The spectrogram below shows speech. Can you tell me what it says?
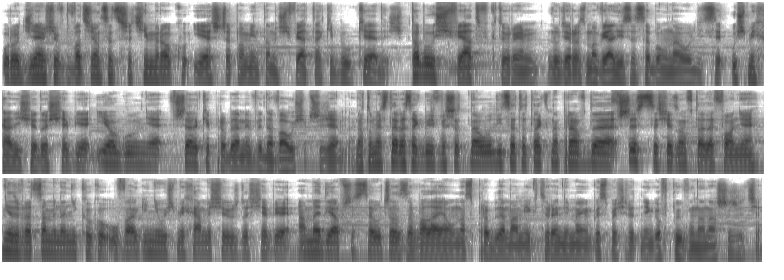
Urodziłem się w 2003 roku i jeszcze pamiętam świat, jaki był kiedyś. To był świat, w którym ludzie rozmawiali ze sobą na ulicy, uśmiechali się do siebie i ogólnie wszelkie problemy wydawały się przyziemne. Natomiast teraz, jakbyś wyszedł na ulicę, to tak naprawdę wszyscy siedzą w telefonie, nie zwracamy na nikogo uwagi, nie uśmiechamy się już do siebie, a media przez cały czas zawalają nas problemami, które nie mają bezpośredniego wpływu na nasze życie.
